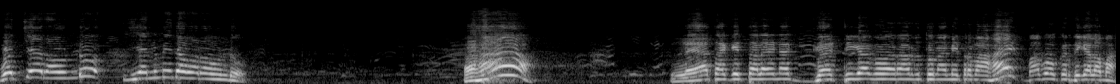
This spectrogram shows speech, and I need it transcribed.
వచ్చే రౌండ్ ఎనిమిదవ రౌండ్. ఆహా! లేత గిత్తలైన గట్టిగా గోరారుతున్నా మిత్రమా? హై బాబు ఒకరు దిగలమ్మా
